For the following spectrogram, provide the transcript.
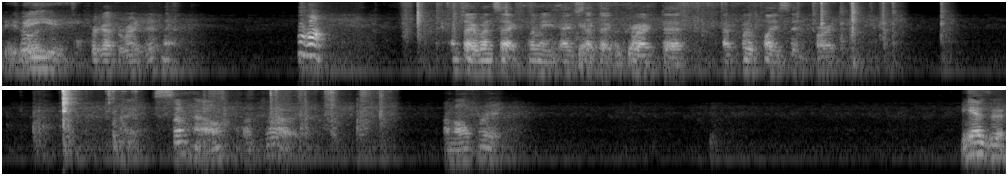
they I forgot to write it in there. I'm sorry, one sec. Let me, I just have to correct, uh, I put a place in for it. I somehow left out on all three. he has a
